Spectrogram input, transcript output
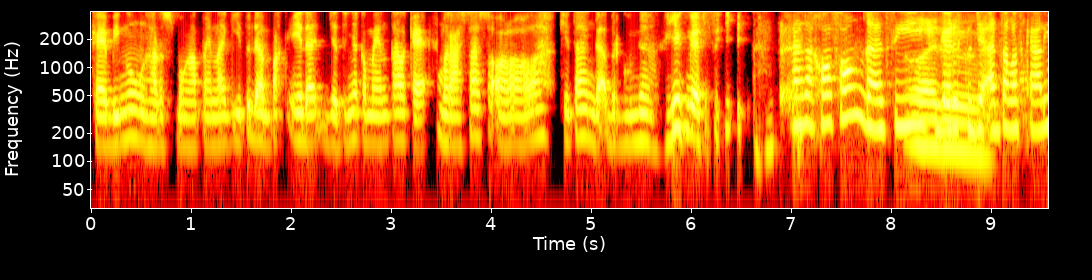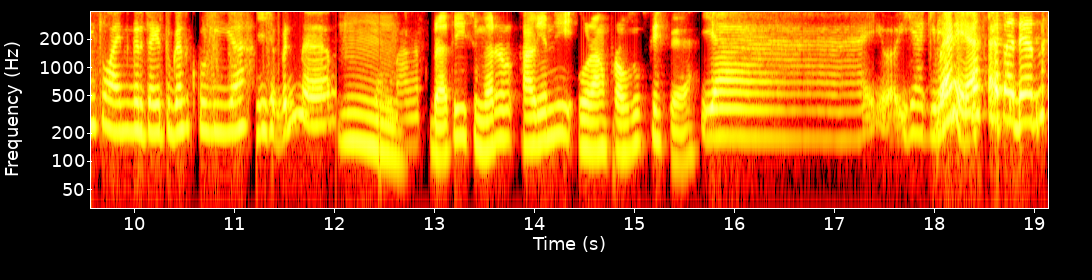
kayak bingung harus mau ngapain lagi. Itu dampaknya da- jatuhnya ke mental kayak merasa seolah-olah kita nggak berguna. Ya nggak sih? Rasa kosong gak sih? Gak ada kerjaan sama sekali selain ngerjain tugas kuliah. iya bener. Hmm, banget. Berarti sebenarnya kalian nih kurang produktif ya. ya Iya gimana ya? Kita, Dan.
